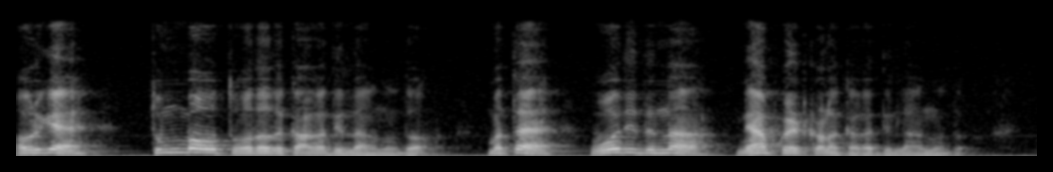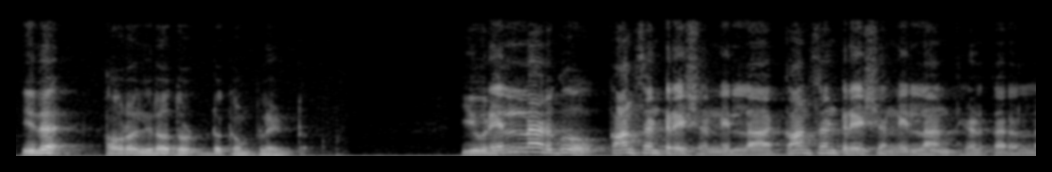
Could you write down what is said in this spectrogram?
ಅವ್ರಿಗೆ ತುಂಬ ಹೊತ್ತು ಓದೋದಕ್ಕಾಗೋದಿಲ್ಲ ಅನ್ನೋದು ಮತ್ತು ಓದಿದ್ದನ್ನು ಜ್ಞಾಪಕ ಇಟ್ಕೊಳ್ಳೋಕ್ಕಾಗೋದಿಲ್ಲ ಅನ್ನೋದು. ಇದೆ ಅವರಲ್ಲಿರೋ ದೊಡ್ಡ ಕಂಪ್ಲೇಂಟ್ ಇವರೆಲ್ಲರಿಗೂ ಕಾನ್ಸಂಟ್ರೇಷನ್ ಇಲ್ಲ ಕಾನ್ಸಂಟ್ರೇಷನ್ ಇಲ್ಲ ಅಂತ ಹೇಳ್ತಾರಲ್ಲ.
